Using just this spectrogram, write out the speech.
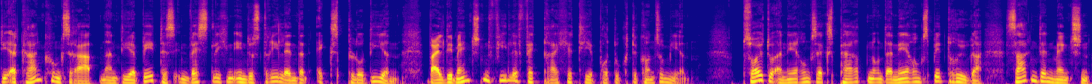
Die Erkrankungsraten an Diabetes in westlichen Industrieländern explodieren, weil die Menschen viele fettreiche Tierprodukte konsumieren. Pseudoernährungsexperten und Ernährungsbetrüger sagen den Menschen,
